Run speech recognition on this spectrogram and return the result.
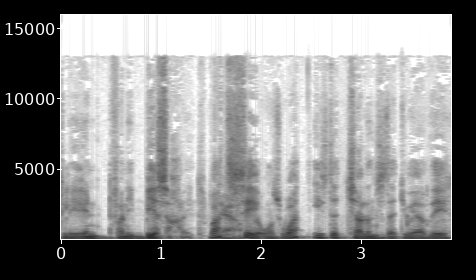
kliënt van die besigheid. Wat yeah. sê ons? What is the challenge that you have there?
